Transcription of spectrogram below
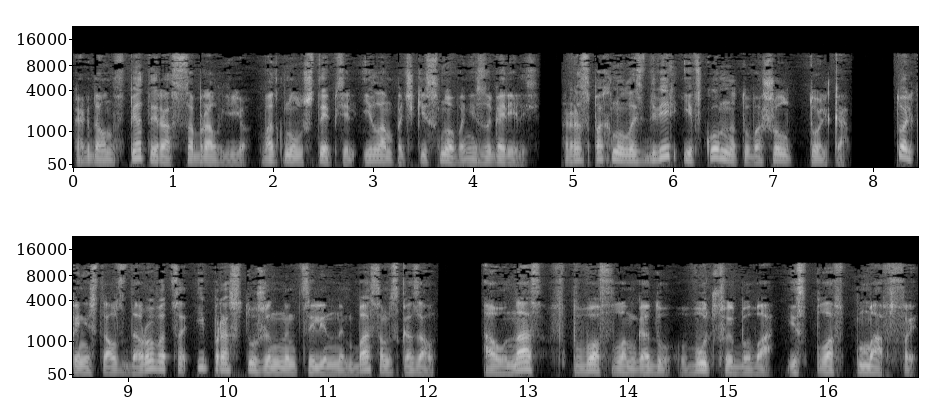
Когда он в пятый раз собрал ее, воткнул штепсель и лампочки снова не загорелись, распахнулась дверь и в комнату вошел Только. Только не стал здороваться и простуженным целинным басом сказал, «А у нас в прошлом году лучше была из пластмаффы».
